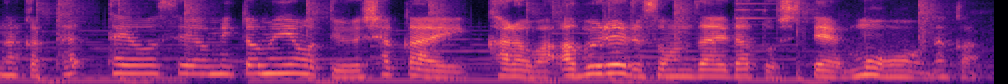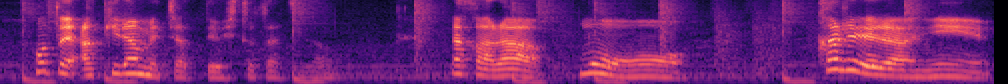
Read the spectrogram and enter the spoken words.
なんか多様性を認めようという社会からはあぶれる存在だとしてもうなんか本当に諦めちゃってる人たちなの。だからもう彼らに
